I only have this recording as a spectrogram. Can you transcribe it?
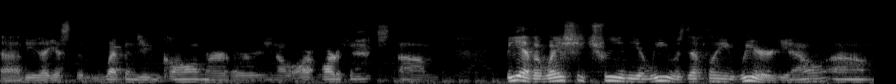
uh, these, I guess, the weapons you can call them, or, or you know, ar- artifacts. Um, but yeah, the way she treated the elite was definitely weird, you know. Um,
